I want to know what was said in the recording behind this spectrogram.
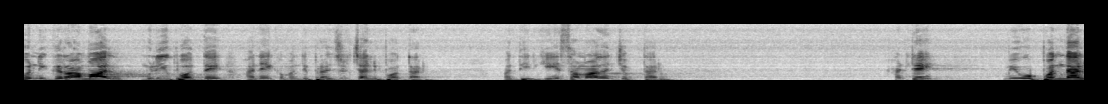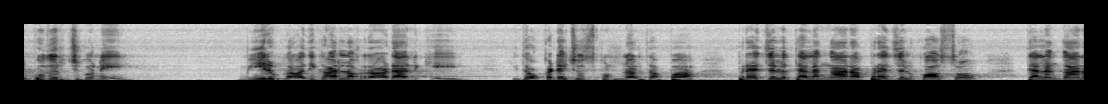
కొన్ని గ్రామాలు మునిగిపోతాయి అనేక మంది ప్రజలు చనిపోతారు. మరి దీనికి ఏం సమాధానం చెప్తారు? అంటే మీ ఒప్పందాలు కుదుర్చుకుని మీరు అధికారంలోకి రావడానికి ఇది ఒక్కటే చూసుకుంటున్నారు తప్ప ప్రజలు తెలంగాణ ప్రజల కోసం తెలంగాణ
